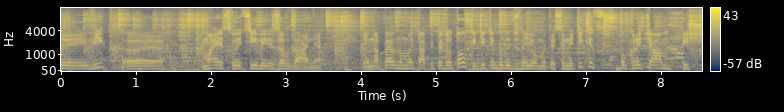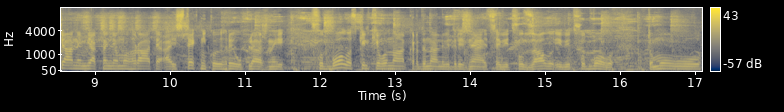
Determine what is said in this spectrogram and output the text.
вік е, має свої цілі і завдання. І на певному етапі підготовки діти будуть знайомитися не тільки з покриттям піщаним, як на ньому грати, а й з технікою гри у пляжний футбол, оскільки вона кардинально відрізняється від футзалу і від футболу. Тому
